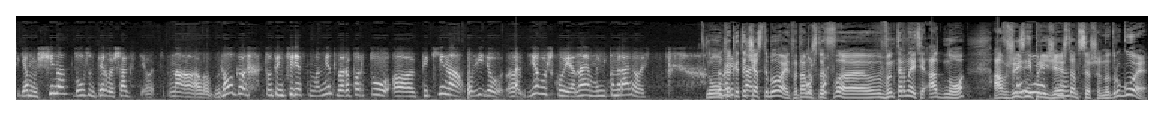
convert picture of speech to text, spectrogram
я мужчина, должен первый шаг сделать. На много тут интересный момент. В аэропорту а, Пекина увидел а, девушку, и она ему не понравилась. Ну, Говорит, как это часто бывает, потому что в, э, в интернете одно, а в жизни Конечно. приезжаешь там совершенно другое.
